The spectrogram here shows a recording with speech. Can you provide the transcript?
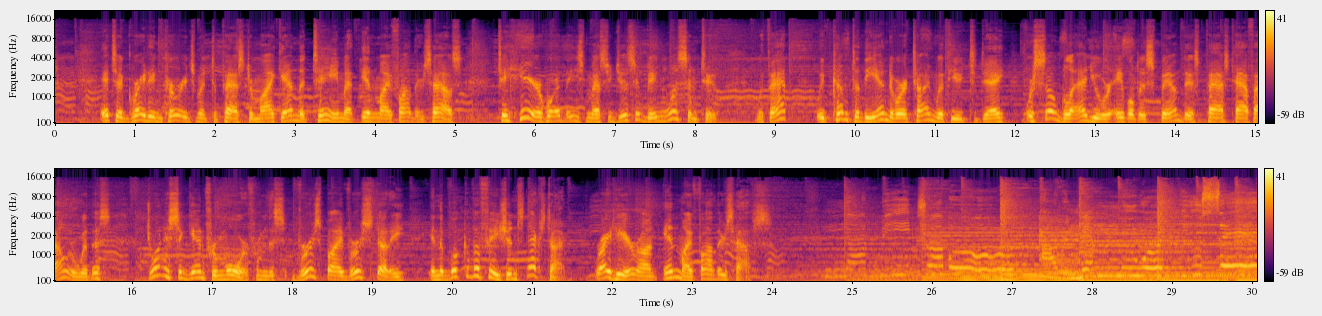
It's a great encouragement to Pastor Mike and the team at In My Father's House to hear where these messages are being listened to. With that, we've come to the end of our time with you today. We're so glad you were able to spend this past half hour with us. Join us again for more from this verse by verse study in the book of Ephesians next time, right here on In My Father's House. I remember what you said.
